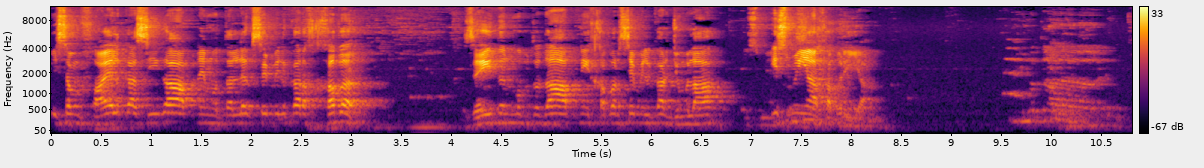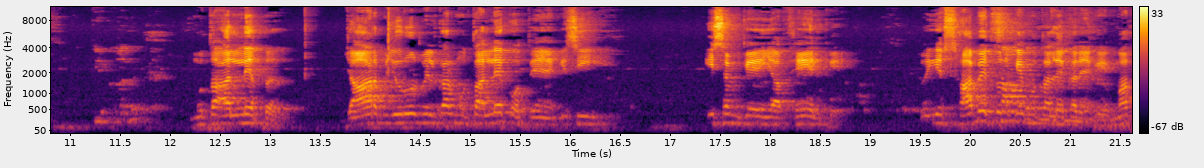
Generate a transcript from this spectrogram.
اسم فائل کا سیگا اپنے متعلق سے مل کر خبر۔ زید المبتدا اپنی خبر سے مل کر جملہ اسمیہ۔ خبریہ۔ متعلق؟ جار مجرور مل کر متعلق ہوتے ہیں کسی اسم کے یا فعل کے۔ تو یہ ثابت ان کے متعلق کریں گے۔ مت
